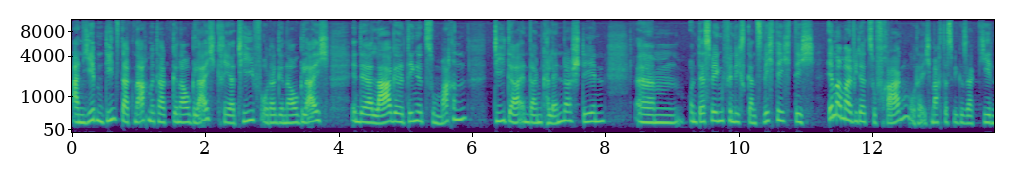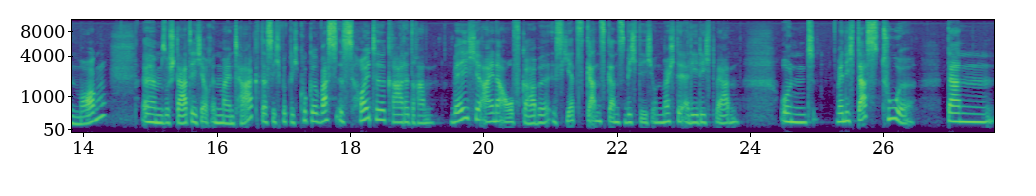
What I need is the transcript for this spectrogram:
an jedem Dienstagnachmittag genau gleich kreativ oder genau gleich in der Lage, Dinge zu machen, die da in deinem Kalender stehen. Ähm, und deswegen finde ich es ganz wichtig, dich immer mal wieder zu fragen, oder ich mache das, wie gesagt, jeden Morgen. Ähm, so starte ich auch in meinen Tag, dass ich wirklich gucke, was ist heute gerade dran? welche eine Aufgabe ist jetzt ganz, ganz wichtig und möchte erledigt werden. Und wenn ich das tue, dann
